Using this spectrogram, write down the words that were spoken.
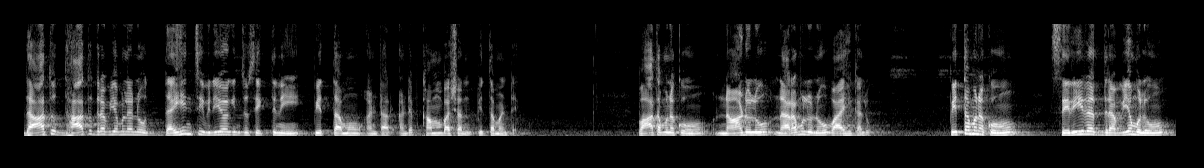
ధాతు ధాతు ద్రవ్యములను దహించి వినియోగించు శక్తిని పిత్తము అంటారు. అంటే కంబషన్ పిత్తం అంటే. వాతమునకు నాడులు నరములను వాహికలు. పిత్తమునకు శరీర ద్రవ్యములు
